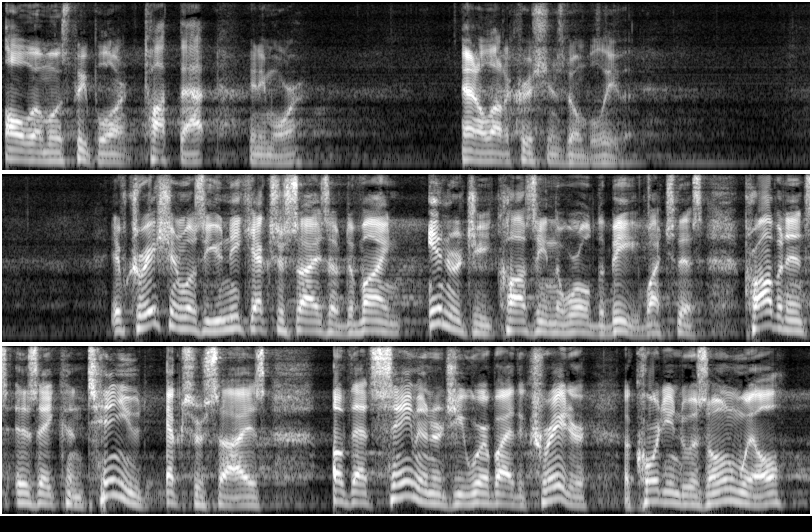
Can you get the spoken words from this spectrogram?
Although most people aren't taught that anymore, and a lot of Christians don't believe it. If creation was a unique exercise of divine energy causing the world to be, watch this. Providence is a continued exercise of that same energy whereby the Creator, according to his own will,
